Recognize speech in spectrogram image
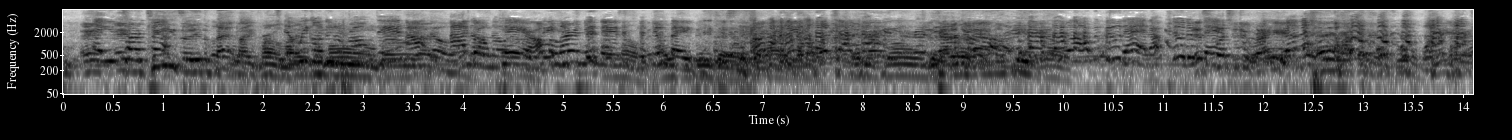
and and, you and turn the teens are in the back like, bro. And like, we gonna do the wrong dance? bro. I, No, I we don't care. I'm gonna learn them dances with them babies. I'm gonna get them. What y'all do? You that. I'm gonna do that. I'm gonna do them This is what you do right here.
